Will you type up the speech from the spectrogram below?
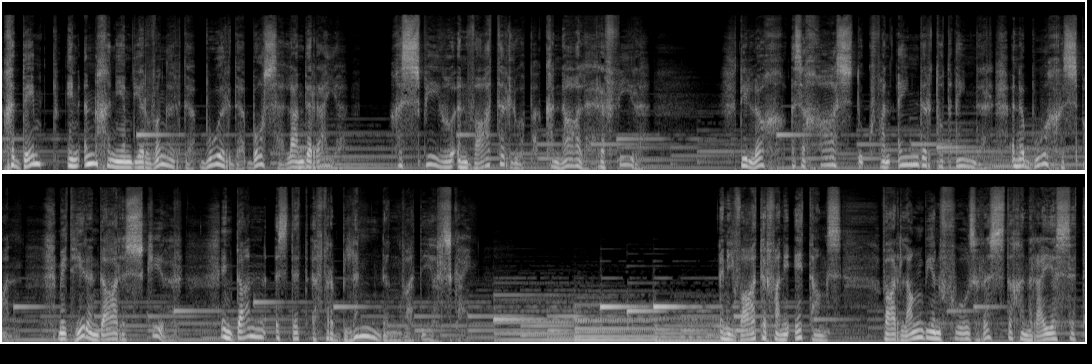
gedemp en ingeneem deur wingerde, boorde, bosse, landerye gespieël in waterloope, kanale, riviere. Die lug is 'n gaasdoek van einder tot einder in 'n boog gespan met hier en daar 'n skeur en dan is dit 'n verblinding wat deurskyn. In die water van die etangs waar langbeenvoëls rustig in rye sit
